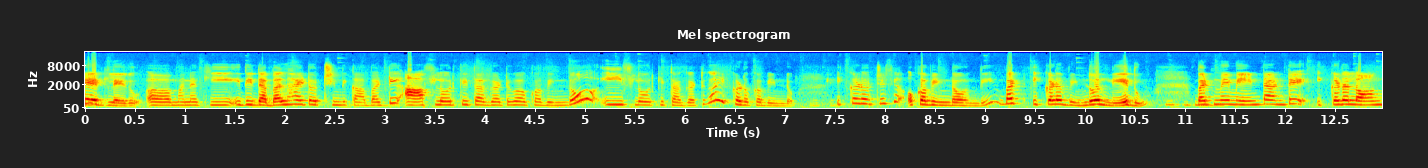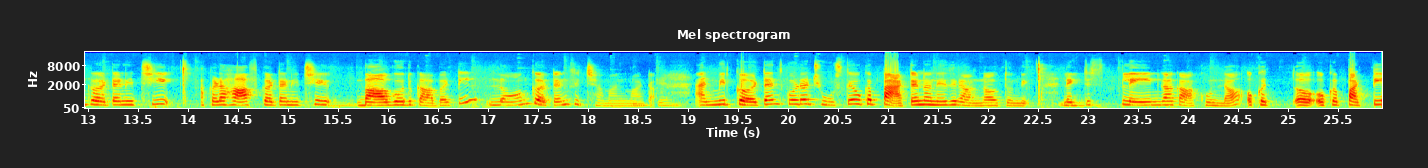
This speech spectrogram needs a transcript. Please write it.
లేదు లేదు. మనకి ఇది డబల్ హైట్ వచ్చింది కాబట్టి ఆ ఫ్లోర్కి తగ్గట్టుగా ఒక విండో ఈ ఫ్లోర్కి తగ్గట్టుగా ఇక్కడ ఒక విండో. ఇక్కడ వచ్చేసి ఒక విండో ఉంది బట్ ఇక్కడ విండో లేదు. బట్ మేము ఏంటంటే ఇక్కడ లాంగ్ కర్టన్ ఇచ్చి అక్కడ హాఫ్ కర్టన్ ఇచ్చి బాగోదు కాబట్టి లాంగ్ కర్టన్స్ ఇచ్చామన్నమాట. అండ్ మీరు కర్టన్స్ కూడా చూస్తే ఒక ప్యాటర్న్ అనేది రన్ అవుతుంది. లైక్ జస్ట్ ప్లెయిన్గా కాకుండా ఒక ఒక పట్టి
